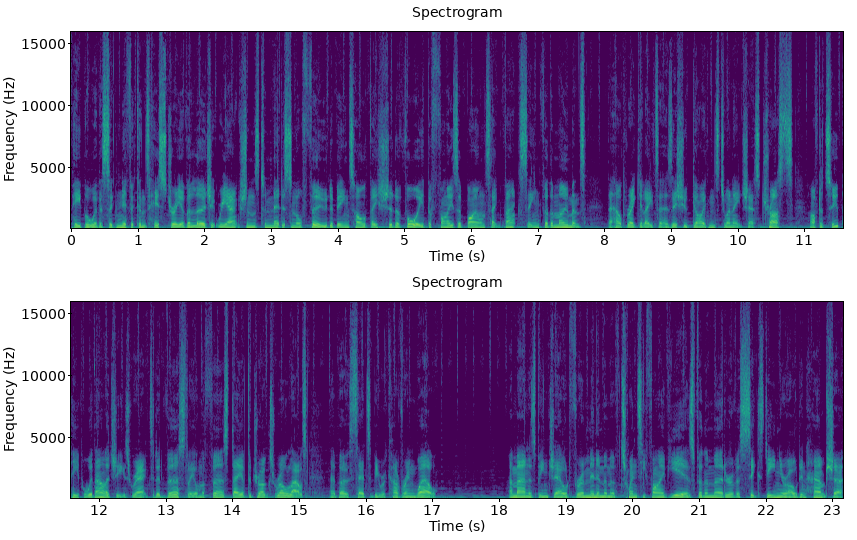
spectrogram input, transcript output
People with a significant history of allergic reactions to medicine or food are being told they should avoid the Pfizer BioNTech vaccine for the moment. The health regulator has issued guidance to NHS trusts after two people with allergies reacted adversely on the first day of the drug's rollout. They're both said to be recovering well. A man has been jailed for a minimum of 25 years for the murder of a 16 year old in Hampshire.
